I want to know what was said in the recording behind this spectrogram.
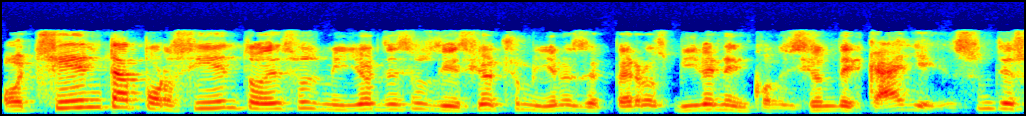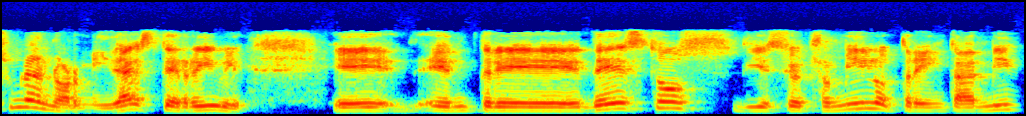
80% de esos millones, de esos 18 millones de perros viven en condición de calle. Es, es una enormidad, es terrible. Eh, entre de estos 18 mil o 30 mil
